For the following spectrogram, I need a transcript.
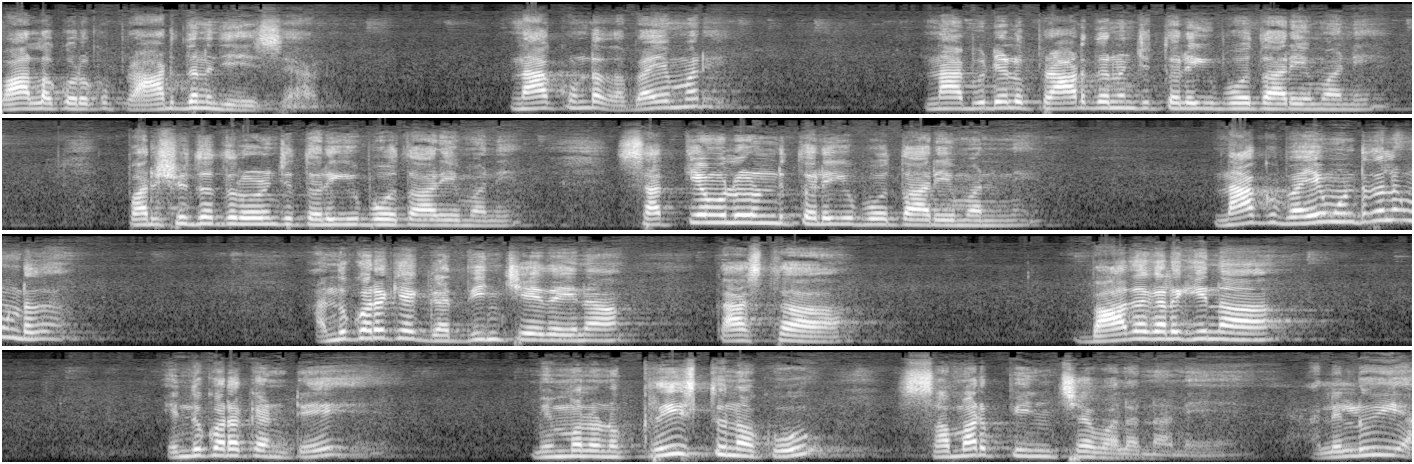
వాళ్ళ కొరకు ప్రార్థన చేశాడు. నాకుండదా భయం మరి? నా బిడ్డలు ప్రార్థన నుంచి తొలగిపోతారేమని పరిశుద్ధతలో నుంచి తొలగిపోతారేమని సత్యంలో నుండి తొలగిపోతారేమని నాకు భయం ఉంటుందా ఉండదా? అందుకొరకే గద్దించేదైనా కాస్త బాధ కలిగిన ఎందుకొరకంటే మిమ్మల్ని క్రీస్తునకు సమర్పించవలనని. అలెలుయ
